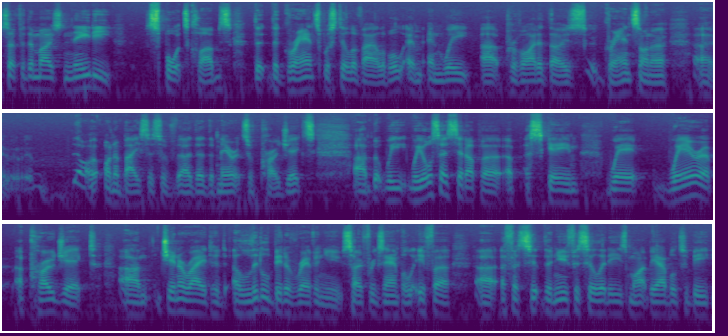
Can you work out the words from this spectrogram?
So for the most needy sports clubs, the, the grants were still available, and, and we uh, provided those grants on a uh, on a basis of uh, the, the, merits of projects. Uh, but we, we also set up a, a, a scheme where, where a, a project um, generated a little bit of revenue. So, for example, if a, uh, faci- the new facilities might be able to be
